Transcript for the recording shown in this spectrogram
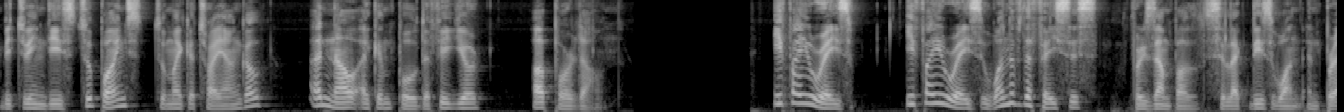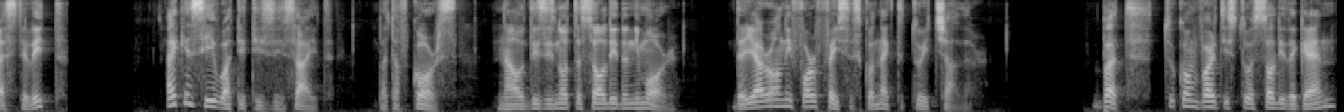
between these two points to make a triangle, and now I can pull the figure up or down. If I erase, if I erase one of the faces, for example, select this one and press delete, I can see what it is inside. But of course, now this is not a solid anymore. They are only four faces connected to each other. But to convert this to a solid again,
